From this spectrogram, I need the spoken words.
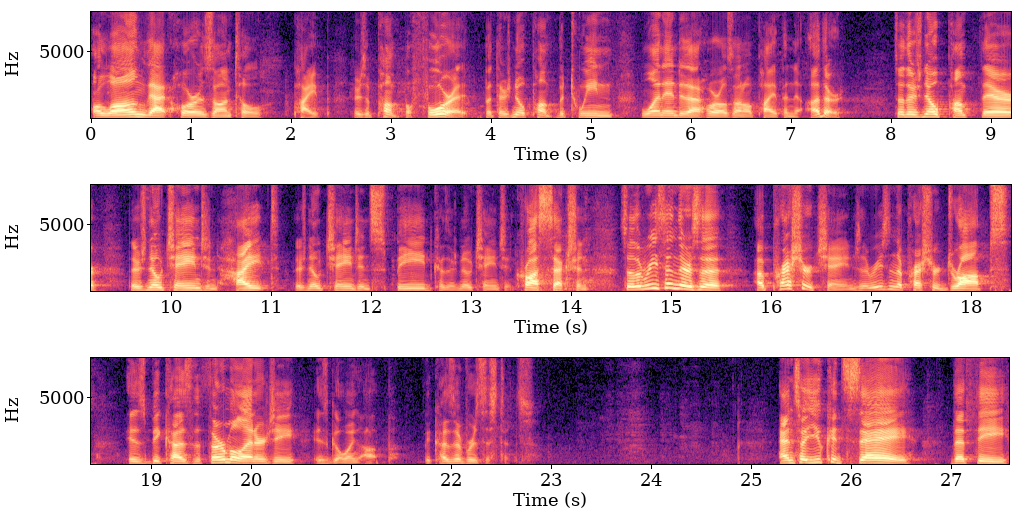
along that horizontal pipe. There's a pump before it, but there's no pump between one end of that horizontal pipe and the other. So there's no pump there. There's no change in height. There's no change in speed because there's no change in cross section. So the reason there's a, a pressure change, the reason the pressure drops is because the thermal energy is going up because of resistance. And so you could say that the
